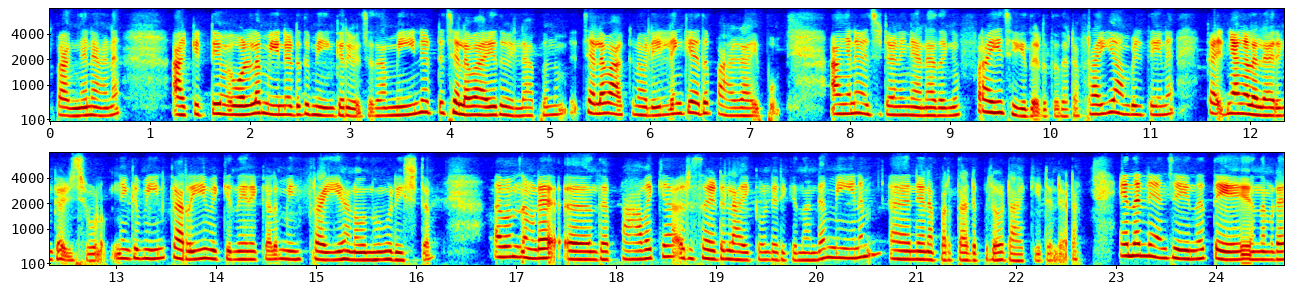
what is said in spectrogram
അപ്പം അങ്ങനെയാണ് ആ കിട്ടിയ ഉള്ള മീനെടുത്ത് മീൻകറി വെച്ചത്. ആ മീനിട്ട് ചിലവായതുമില്ല. അപ്പം ചിലവാക്കണമല്ലോ ഇല്ലെങ്കിൽ അത് പാഴായിപ്പോവും. അങ്ങനെ വെച്ചിട്ടാണ് ഞാനതങ്ങ് ഫ്രൈ ചെയ്തെടുത്തത് കേട്ടോ. ഫ്രൈ ആകുമ്പോഴത്തേന് ഞങ്ങളെല്ലാവരും കഴിച്ചോളും. ഞങ്ങൾക്ക് മീൻ കറി വെക്കുന്നതിനേക്കാളും മീൻ ഫ്രൈ ആണ് ഒന്നും കൂടി ഇഷ്ടം. അപ്പം നമ്മുടെ എന്താ പാവയ്ക്ക ഒരു സൈഡിലായിക്കൊണ്ടിരിക്കുന്നുണ്ട്. മീനും ഞാൻ അപ്പുറത്ത് അടുപ്പിലോട്ട് ആക്കിയിട്ടുണ്ട് കേട്ടോ. എന്നിട്ട് ഞാൻ ചെയ്യുന്നത് തേ നമ്മുടെ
